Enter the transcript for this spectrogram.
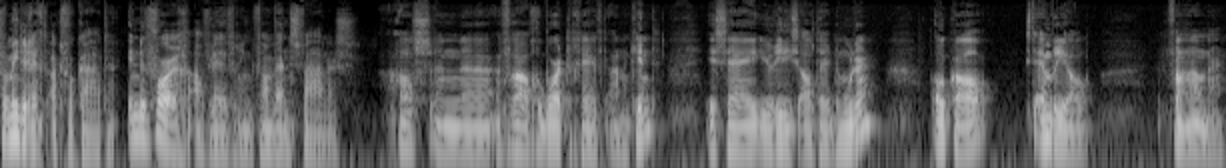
familierechtadvocate, in de vorige aflevering van Wensvaders. Als een, eh, een vrouw geboorte geeft aan een kind, is zij juridisch altijd de moeder, ook al is het embryo van een ander.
